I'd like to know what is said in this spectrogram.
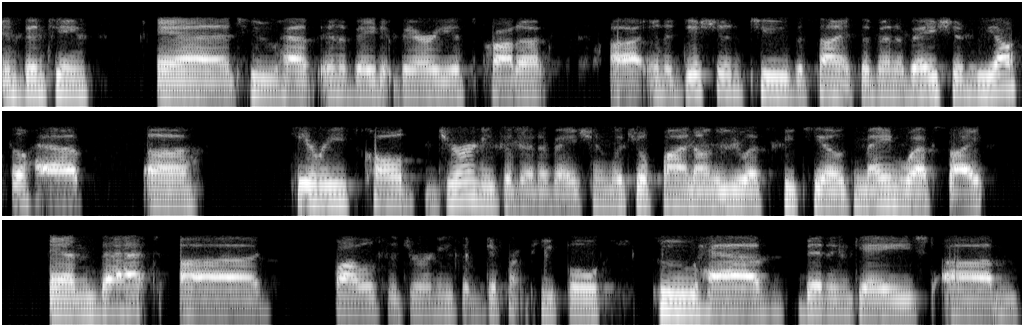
inventing and who have innovated various products. Uh, in addition to the science of innovation, we also have uh, series called Journeys of Innovation, which you'll find on the USPTO's main website. And that uh, follows the journeys of different people who have been engaged um,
